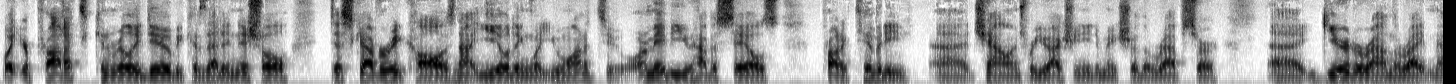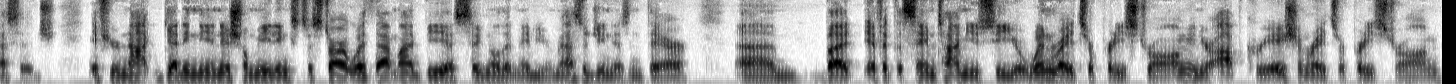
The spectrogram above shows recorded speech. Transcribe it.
what your product can really do because that initial discovery call is not yielding what you want it to. Or maybe you have a sales productivity uh, challenge where you actually need to make sure the reps are uh, geared around the right message. If you're not getting the initial meetings to start with, that might be a signal that maybe your messaging isn't there. Um, but if at the same time you see your win rates are pretty strong and your op creation rates are pretty strong,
